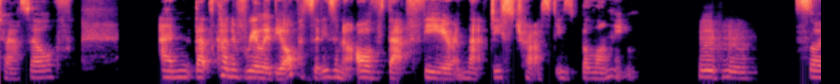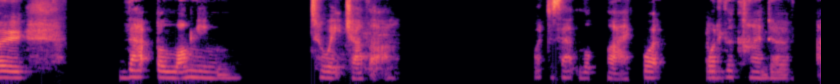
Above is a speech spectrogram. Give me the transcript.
to ourselves. And that's kind of really the opposite, isn't it? Of that fear and that distrust is belonging. Mm-hmm. So that belonging to each other. What does that look like? What what are the kind of uh,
